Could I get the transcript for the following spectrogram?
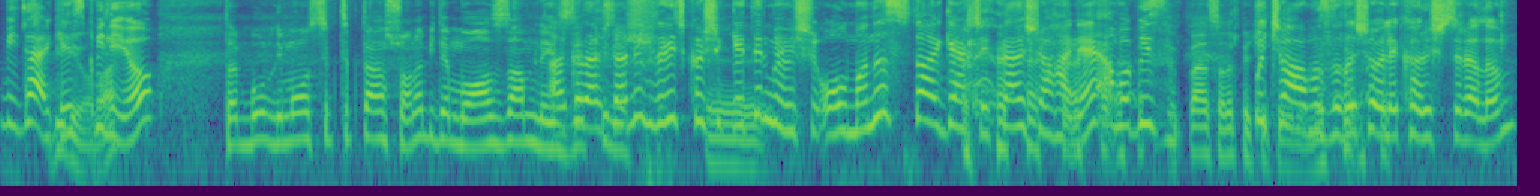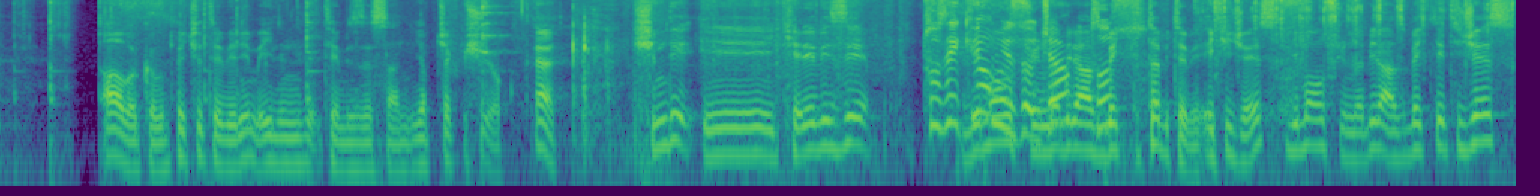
bir herkes Biliyorlar. biliyor. Tabii bu limon sıktıktan sonra bir de muazzam lezzetli Arkadaşlar bir... ne güzel hiç kaşık e, getirmemiş olmanız da gerçekten şahane. Ama biz Ben sana peçete bıçağımızla da şöyle karıştıralım. Al bakalım peçete vereyim elini temizle sen. Yapacak bir şey yok. Evet. Şimdi e, kerevizi Tuz ekiyor limon muyuz suyunda hocam? Biraz Tuz. bek- tabii tabii ekeceğiz. Limon suyunda biraz bekleteceğiz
